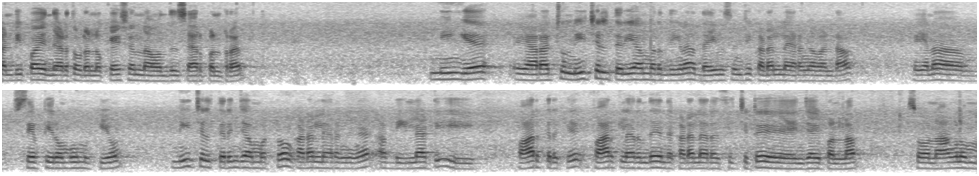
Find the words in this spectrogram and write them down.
கண்டிப்பாக இந்த இடத்தோட லொக்கேஷன் நான் வந்து ஷேர் பண்ணுறேன் நீங்கள் யாராச்சும் நீச்சல் தெரியாமல் இருந்தீங்கன்னா தயவு செஞ்சு கடலில் இறங்க வேண்டாம். ஏன்னா சேஃப்டி ரொம்ப முக்கியம். நீச்சல் தெரிஞ்சால் மட்டும் கடலில் இறங்குங்க. அப்படி இல்லாட்டி பார்க் இருக்குது பார்க்கில் இருந்து இந்த கடலை ரசிச்சுட்டு என்ஜாய் பண்ணலாம். ஸோ நாங்களும்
